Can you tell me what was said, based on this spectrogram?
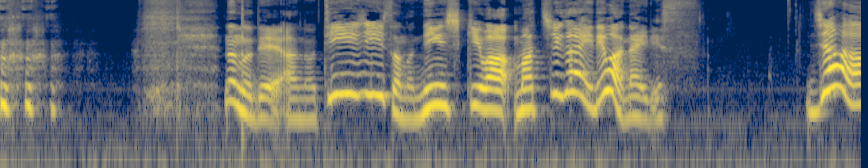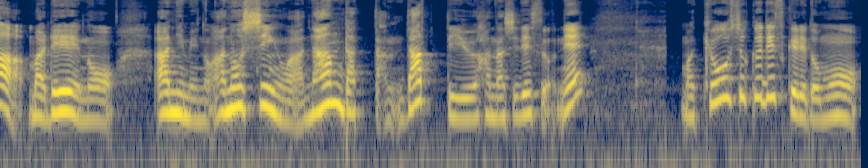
なので、あの、TG さんの認識は間違いではないです。じゃあ、まあ、例のアニメのあのシーンは何だったんだっていう話ですよね。まあ、恐縮ですけれども、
